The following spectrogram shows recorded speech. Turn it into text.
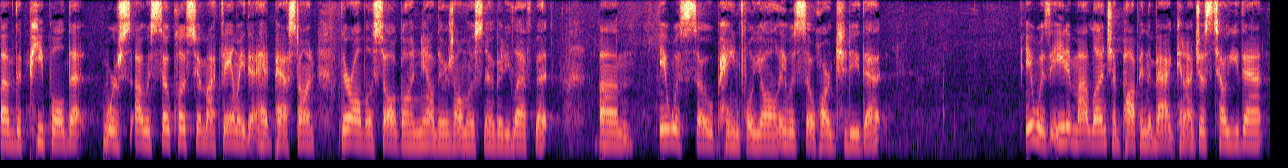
of the people that were I was so close to in my family that had passed on. They're almost all gone now. There's almost nobody left, but um, it was so painful, y'all. It was so hard to do that. it was eating my lunch and popping the bag. Can I just tell you that?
